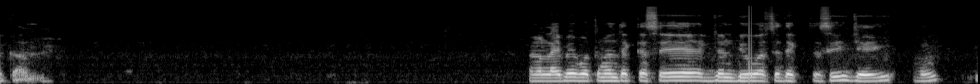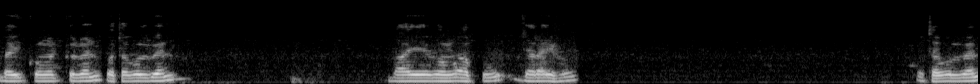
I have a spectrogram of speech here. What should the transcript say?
ওয়েলকাম আমার লাইভে বর্তমান দেখতেছে, একজন ভিউ আছে, দেখতেছি, যেই হোক, ভাই কমেন্ট করবেন, কথা বলবেন। ভাই এবং আপু, যারাই হোক, কথা বলবেন।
